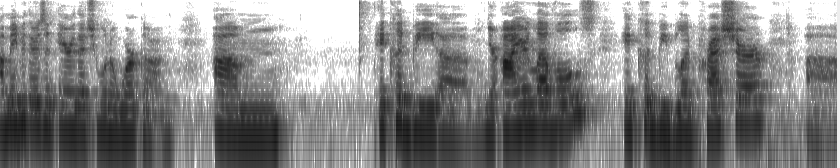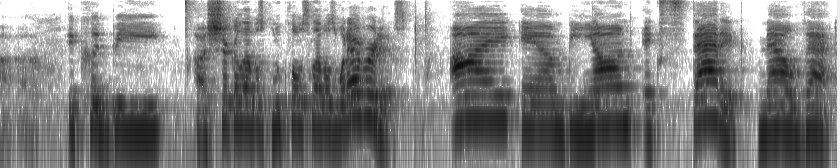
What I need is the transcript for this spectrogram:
uh, maybe there's an area that you want to work on. Um, it could be um, your iron levels. It could be blood pressure. Uh, it could be uh, sugar levels, glucose levels, whatever it is. I am beyond ecstatic now that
